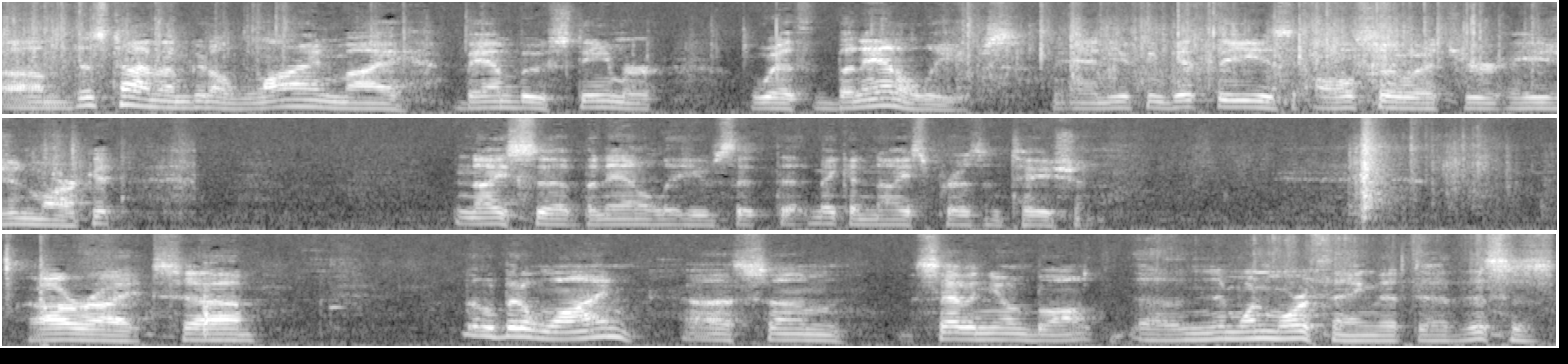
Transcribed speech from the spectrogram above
Um, this time I'm going to line my bamboo steamer with banana leaves, and you can get these also at your Asian market nice uh, banana leaves that, that make a nice presentation. All right, a uh, little bit of wine, uh, some Sauvignon Blanc, uh, and then one more thing that uh, this is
